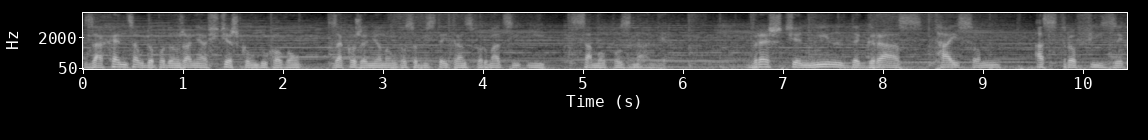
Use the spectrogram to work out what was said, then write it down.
Zachęcał do podążania ścieżką duchową zakorzenioną w osobistej transformacji i samopoznanie. Wreszcie Neil deGrasse Tyson, astrofizyk,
